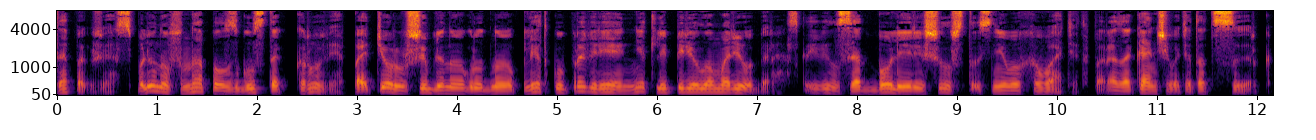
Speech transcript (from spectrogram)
Тапок же, сплюнув на пол сгусток крови, потер ушибленную грудную клетку, проверяя, нет ли перелома ребер. Скривился от боли и решил, что с него хватит. Пора заканчивать этот цирк.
